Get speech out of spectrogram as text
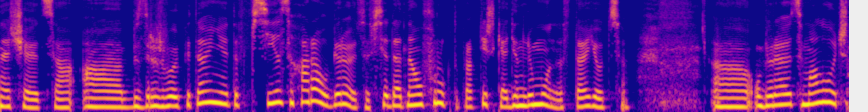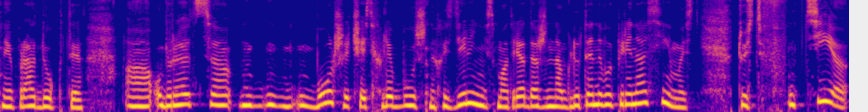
назначается, а бездрожжевое питание это все сахара убираются, все до одного фрукта, практически один лимон остается. А, убираются молочные продукты, а, убираются большая часть хлебушных изделий, несмотря даже на глютеновую переносимость. То есть те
